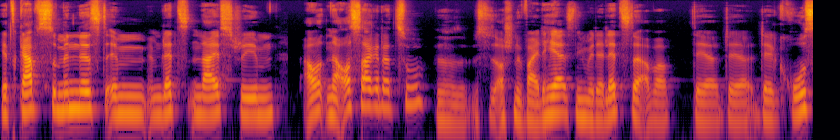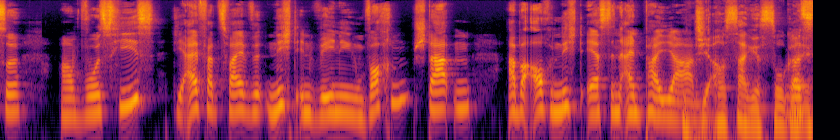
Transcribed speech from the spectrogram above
Jetzt gab es zumindest im, im letzten Livestream eine Aussage dazu. Das ist auch schon eine Weile her, ist nicht mehr der letzte, aber der, der, der große, äh, wo es hieß, die Alpha 2 wird nicht in wenigen Wochen starten, aber auch nicht erst in ein paar Jahren. Die Aussage ist so geil.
